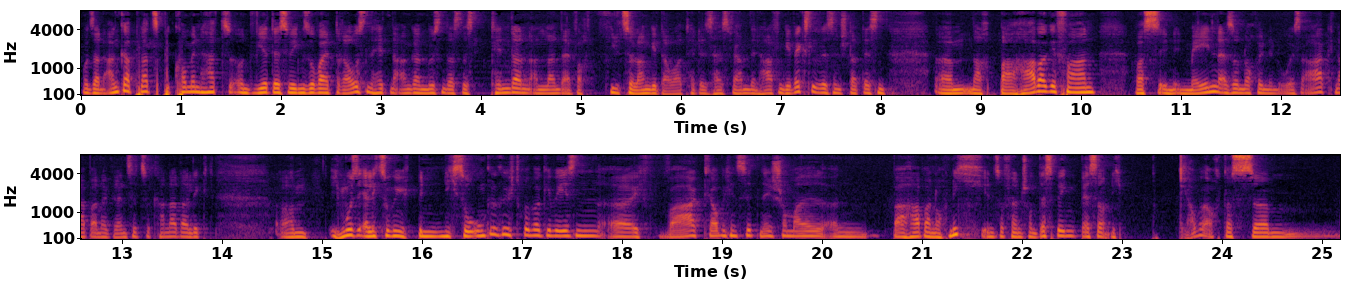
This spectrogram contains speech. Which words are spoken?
unseren Ankerplatz bekommen hat und wir deswegen so weit draußen hätten ankern müssen, dass das Tendern an Land einfach viel zu lang gedauert hätte. Das heißt, wir haben den Hafen gewechselt, wir sind stattdessen ähm, nach Bar Harbor gefahren, was in, in Maine, also noch in den USA, knapp an der Grenze zu Kanada liegt. Ähm, ich muss ehrlich zugeben, ich bin nicht so unglücklich drüber gewesen. Äh, ich war, glaube ich, in Sydney schon mal ein Bahaba noch nicht, insofern schon deswegen besser. Und ich glaube auch, dass ähm,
